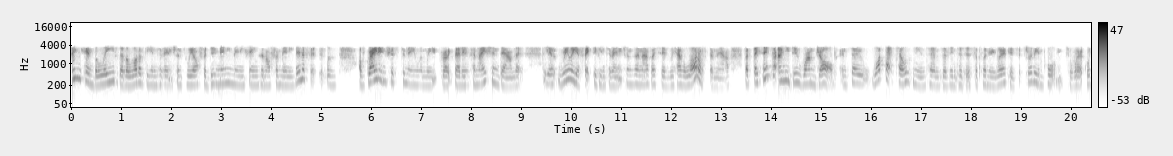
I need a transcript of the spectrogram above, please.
think and believe that a lot of the interventions we offer do many, many things and offer many benefits. It was of great interest to me when we broke that information down that really effective interventions, and as I said, we have a lot of them now, but they seem to only do one job. And so what that tells me in terms of interdisciplinary work is it's really important to work with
